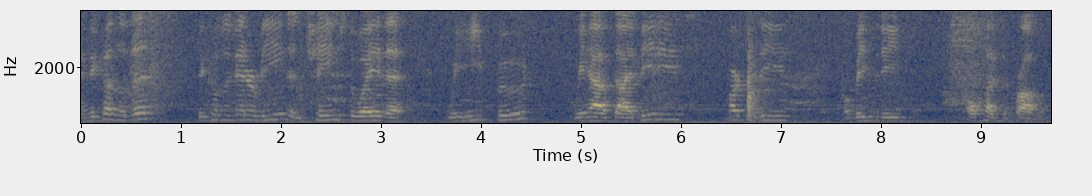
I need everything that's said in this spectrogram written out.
And because of this, because we've intervened and changed the way that we eat food, we have diabetes, heart disease, obesity, all types of problems.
